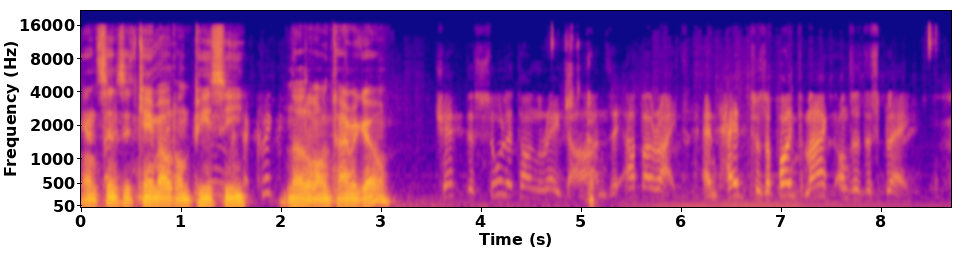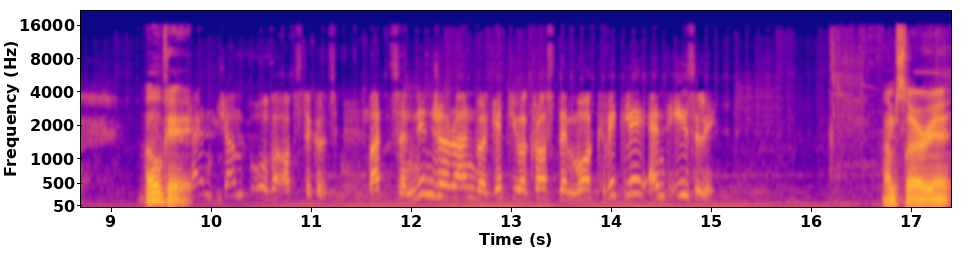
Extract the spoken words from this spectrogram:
And since it came out on PC not a long time ago, check the Soliton radar on the upper right and head to the point marked on the display. Okay. You can jump over obstacles, but the ninja run will get you across them more quickly and easily. I'm sorry.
